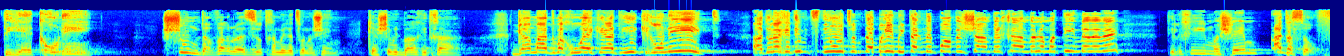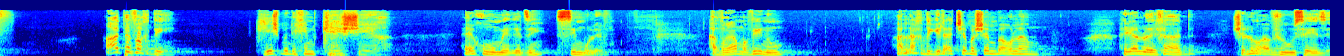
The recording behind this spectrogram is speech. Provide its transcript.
תהיה עקרוני. שום דבר לא יזיז אותך מרצון השם, כי השם יתברך איתך. גם את, בחורה יקרה, תהיי עקרונית. את הולכת עם צניעות ומדברים איתך ופה ושם וחם ולא מתאים ו... ו... תלכי עם השם עד הסוף. אל תפחדי, כי יש ביניכם קשר. איך הוא אומר את זה? שימו לב. אברהם אבינו הלך וגילה את שם השם בעולם. היה לו אחד שלא אהב שהוא עושה את זה.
